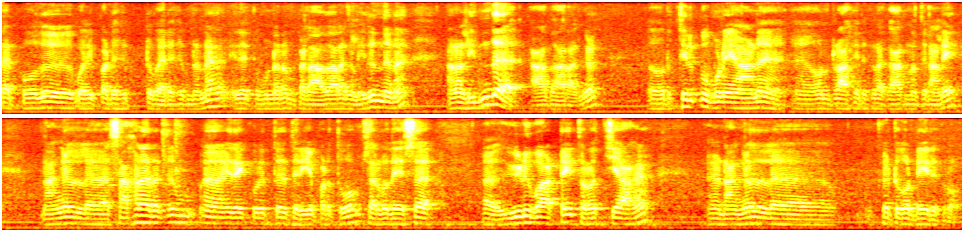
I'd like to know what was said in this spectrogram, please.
தற்போது வழிபடுகிட்டு வருகின்றன. இதற்கு முன்னரும் பல ஆதாரங்கள் இருந்தன. ஆனால் இந்த ஆதாரங்கள் ஒரு திருப்பு முனையான ஒன்றாக இருக்கிற காரணத்தினாலே நாங்கள் சகலருக்கும் இதை குறித்து தெரியப்படுத்துவோம். சர்வதேச ஈடுபாட்டை தொடர்ச்சியாக நாங்கள் கேட்டுக்கொண்டே இருக்கிறோம்.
